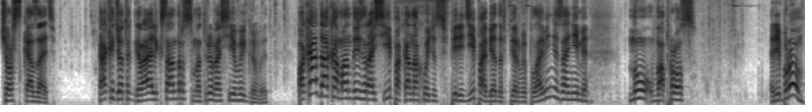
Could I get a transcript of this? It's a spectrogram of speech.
Чё ж сказать. Как идет игра, Александр? Смотрю, Россия выигрывает. Пока, да, команда из России пока находится впереди. Победа в первой половине за ними. Ну, вопрос ребром,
